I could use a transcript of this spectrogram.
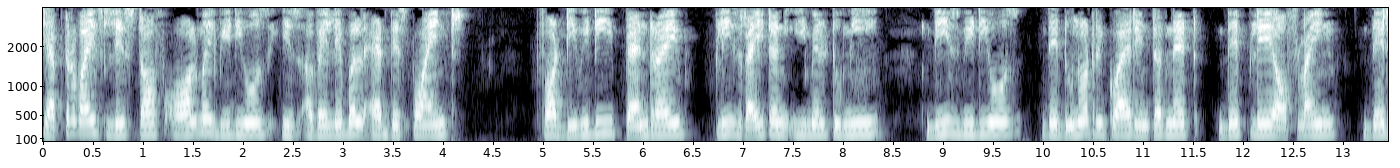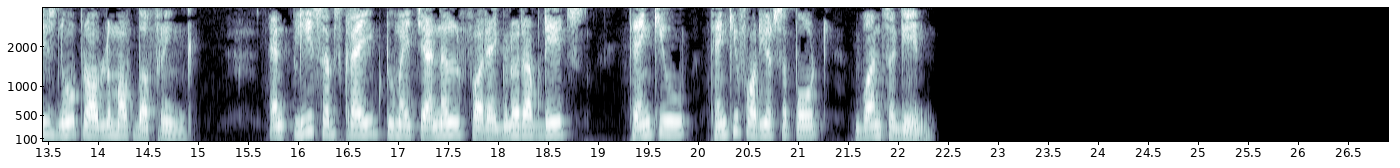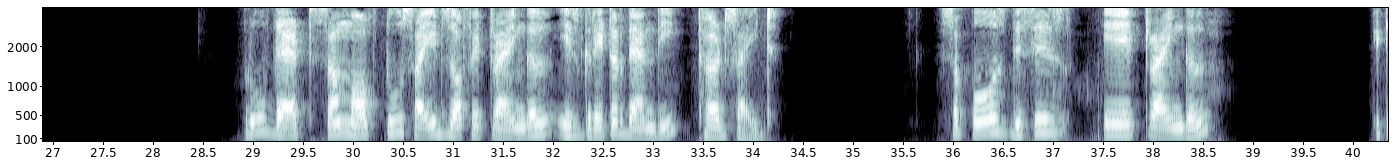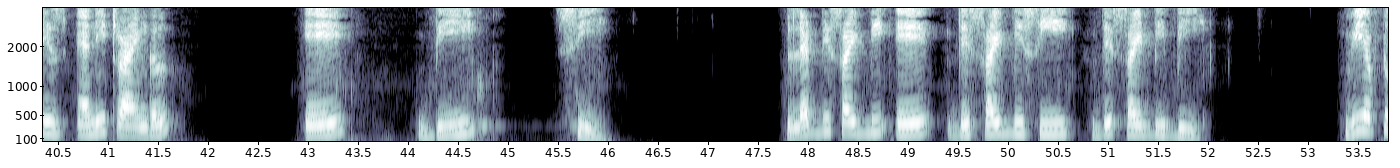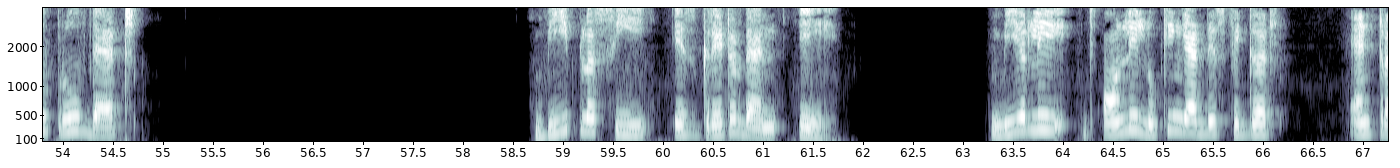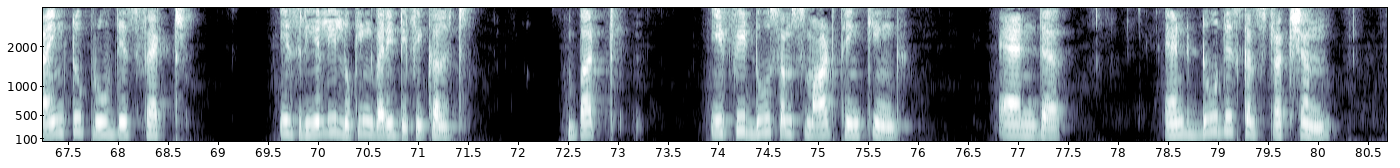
chapter wise list of all my videos is available at this point. For DVD, pen drive, please write an email to me. These videos, they do not require internet, they play offline, there is no problem of buffering. And please subscribe to my channel for regular updates. Thank you. Thank you for your support once again. Prove that sum of two sides of a triangle is greater than the third side. Suppose this is a triangle. It is any triangle A, B, C. Let this side be A, this side be C, this side be B. We have to prove that B plus C is greater than A. Merely only looking at this figure and trying to prove this fact is really looking very difficult. But if we do some smart thinking and uh, and do this construction,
